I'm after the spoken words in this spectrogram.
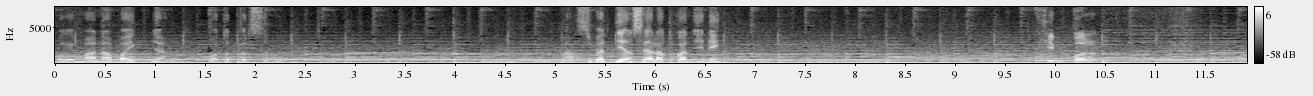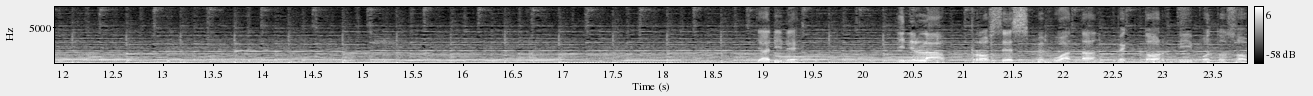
bagaimana baiknya foto tersebut. Nah seperti yang saya lakukan ini simple. Jadi deh inilah proses pembuatan vektor di Photoshop.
